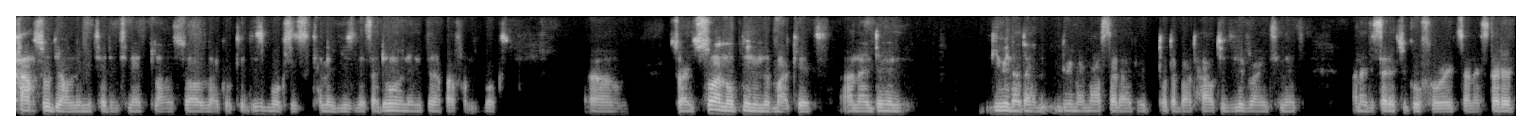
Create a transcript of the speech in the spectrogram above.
canceled the unlimited internet plan. So I was like, okay, this box is kind of useless. I don't want anything apart from the box. Um, so I saw an opening in the market and I then, given that I'm doing my master, I thought about how to deliver internet and I decided to go for it. And I started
